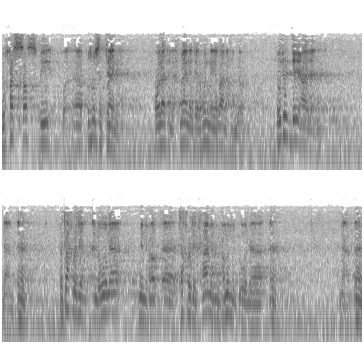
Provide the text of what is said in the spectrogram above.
يخصص بخصوص الثانية ولاة الأحمال أجلهن يضعن حملهن وجود الدليل على ذلك. نعم. فتخرج الأولى من تخرج الحامل من عموم الأولى. نعم.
